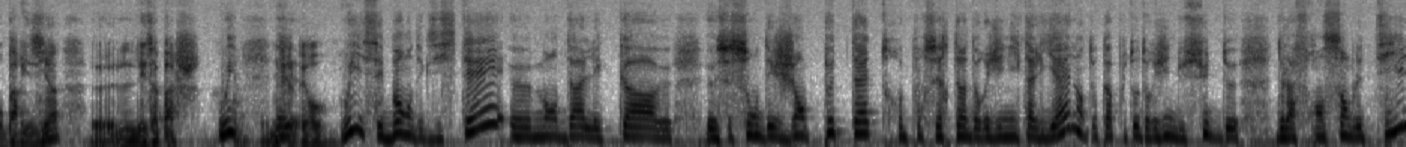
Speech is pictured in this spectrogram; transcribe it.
aux Parisiens euh, les Apaches. Oui, euh, Michel Euh, Perrault. Oui, ces bandes existaient. Manda, Leca, euh, euh, ce sont des gens peut-être pour certains d'origine italienne, en tout cas plutôt d'origine du sud de, de la France, semble-t-il,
